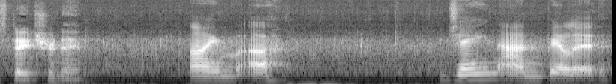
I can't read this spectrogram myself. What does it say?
state your name. I'm, uh, Jane Ann Billard,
